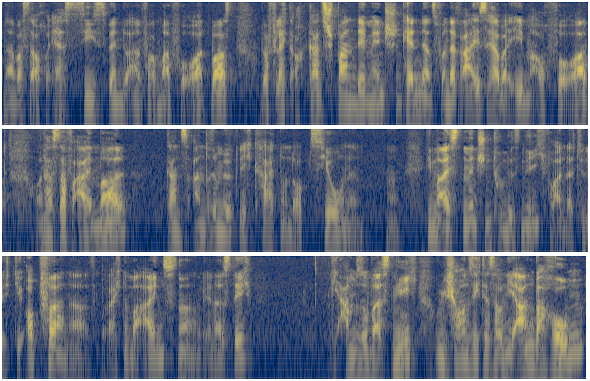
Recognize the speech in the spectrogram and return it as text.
ne, was du auch erst siehst, wenn du einfach mal vor Ort warst oder vielleicht auch ganz spannende Menschen kennenlernst von der Reise, aber eben auch vor Ort und hast auf einmal ganz andere Möglichkeiten und Optionen. Ne? Die meisten Menschen tun das nicht, vor allem natürlich die Opfer, ne? also Bereich Nummer eins, ne? erinnerst dich. Die haben sowas nicht und die schauen sich das auch nie an. Warum?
